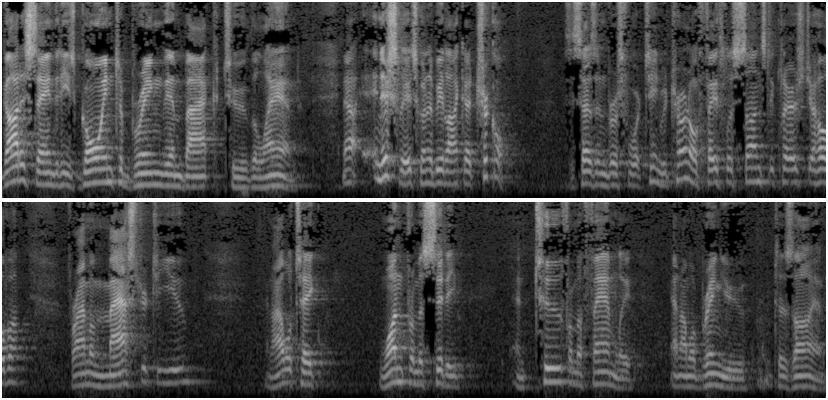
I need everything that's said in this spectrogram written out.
God is saying that He's going to bring them back to the land. Now, initially, it's going to be like a trickle. As it says in verse 14, Return, O faithless sons, declares Jehovah, for I am a master to you, and I will take one from a city and two from a family, and I will bring you to Zion.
